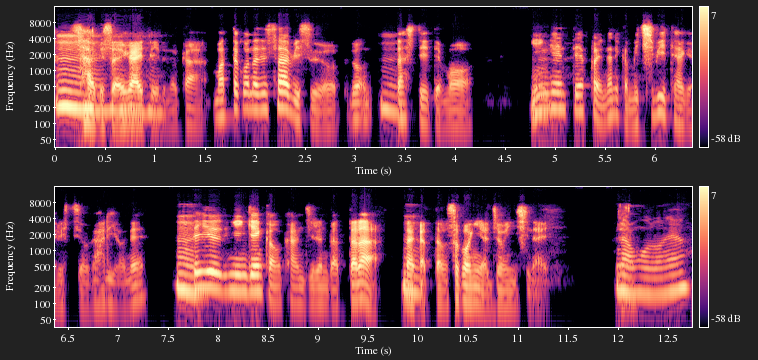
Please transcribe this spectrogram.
ニサービスを描いているのか、全く同じサービスを出していても、うん人間ってやっぱり何か導いてあげる必要があるよねっっていう人間観を感じるんだったら、うんなんか多分そこにはジョインしない。なるほどね。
